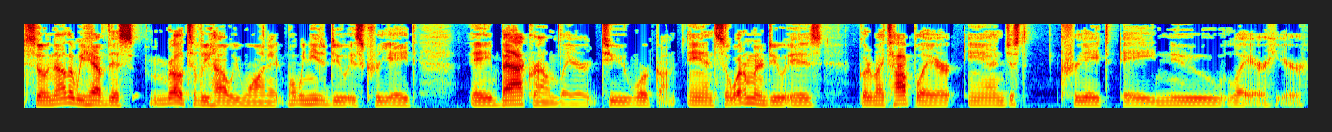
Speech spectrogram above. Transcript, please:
So now that we have this relatively how we want it, what we need to do is create a background layer to work on. And so what I'm going to do is go to my top layer and just create a new layer here.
